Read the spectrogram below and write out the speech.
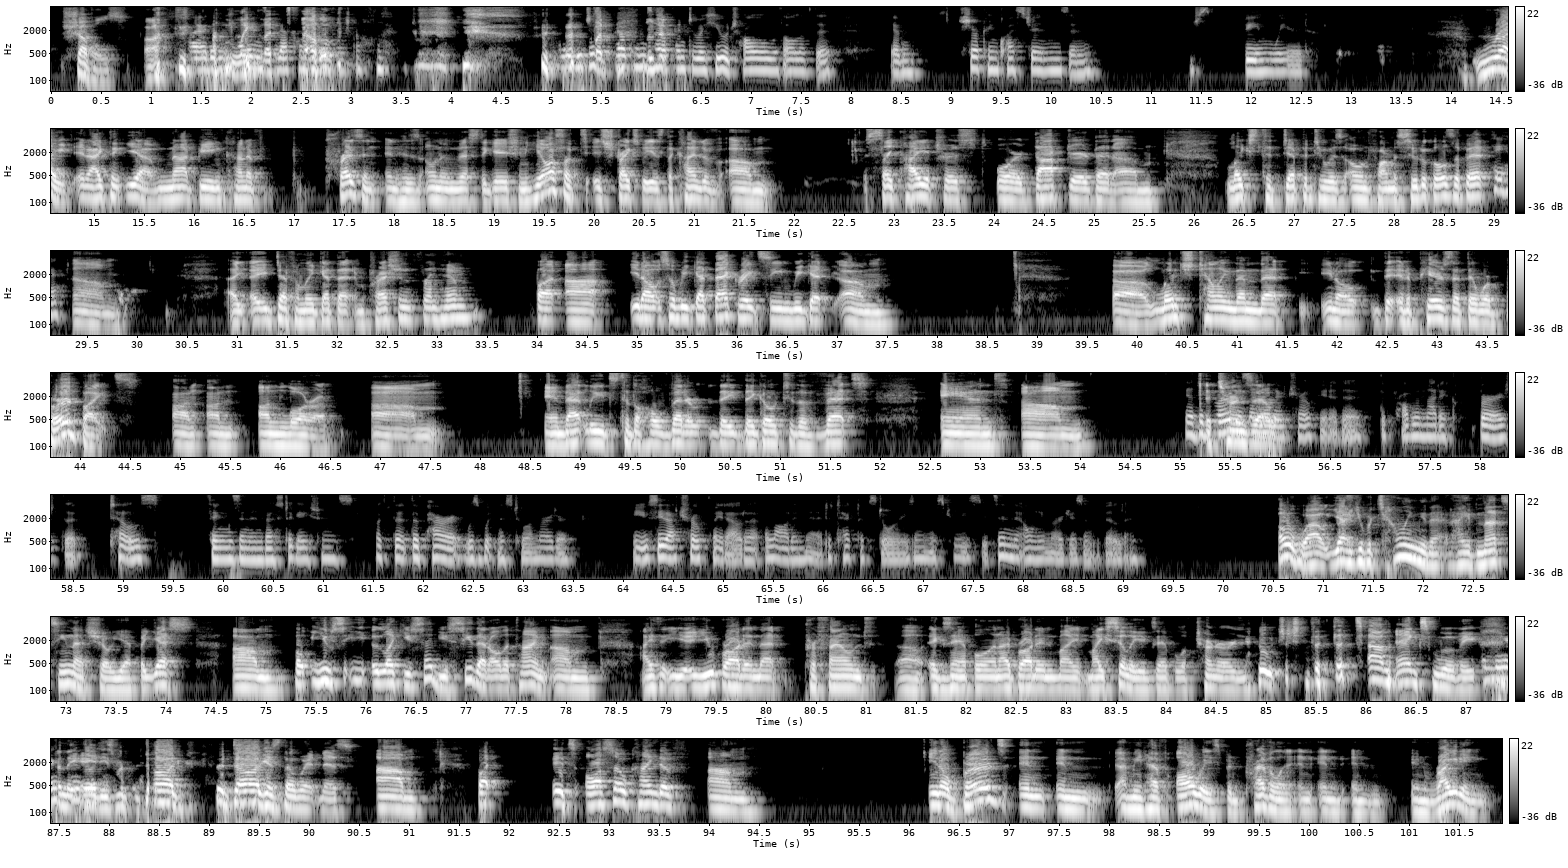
shovels on, late night he just but, dug himself into a huge hole with all of the um, shirking questions and just being weird. Right. And I think, yeah, not being kind of present in his own investigation. He also, t- it strikes me as the kind of um, psychiatrist or doctor that um, likes to dip into his own pharmaceuticals a bit. Yeah. Um, I, I definitely get that impression from him. But, uh, you know, so we get that great scene. We get um, uh, Lynch telling them that you know th- it appears that there were bird bites on on on Laura, um, and that leads to the whole vet. They they go to the vet, and um, Yeah, the It bird turns is another out- trope, you know, the, the problematic bird that tells things in investigations. Like the, the parrot was witness to a murder. You see that trope played out a, a lot in uh, detective stories and mysteries. It's in the Only Murders in the Building. Oh wow, yeah, you were telling me that, and I have not seen that show yet. But yes, um, but you see, like you said, you see that all the time. Um, I th- you, you brought in that profound uh, example, and I brought in my my silly example of Turner and Hooch, the, the Tom Hanks movie from the eighties, where the dog the dog is the witness. Um, but it's also kind of um, you know, birds and and I mean have always been prevalent in in in, in writing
